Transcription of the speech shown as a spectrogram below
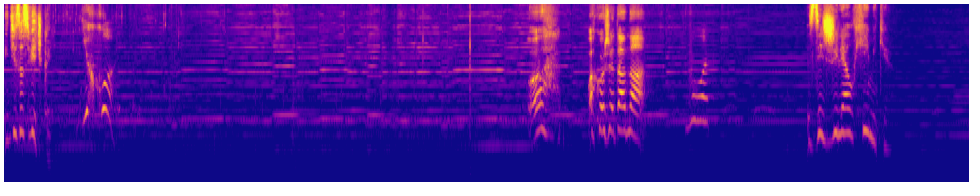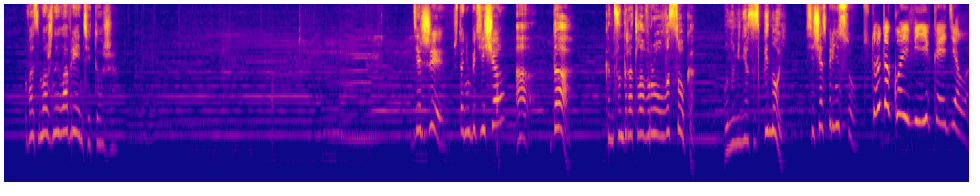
иди за свечкой. Легко. Ах, похоже, это она. Вот. Здесь жили алхимики. Возможно, и Лаврентий тоже. Держи, что-нибудь еще? А, да, концентрат лаврового сока. Он у меня за спиной. Сейчас принесу. Что такое великое дело?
